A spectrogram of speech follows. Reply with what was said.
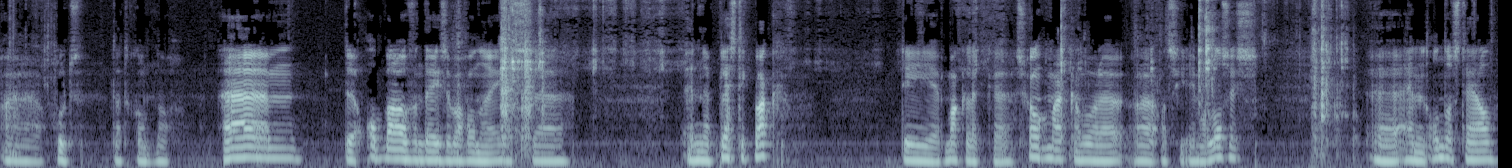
Maar goed, dat komt nog. Ehm, de opbouw van deze wagonnen is een plastic bak die eh, makkelijk eh, schoongemaakt kan worden eh, als hij eenmaal los is. En een onderstel,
